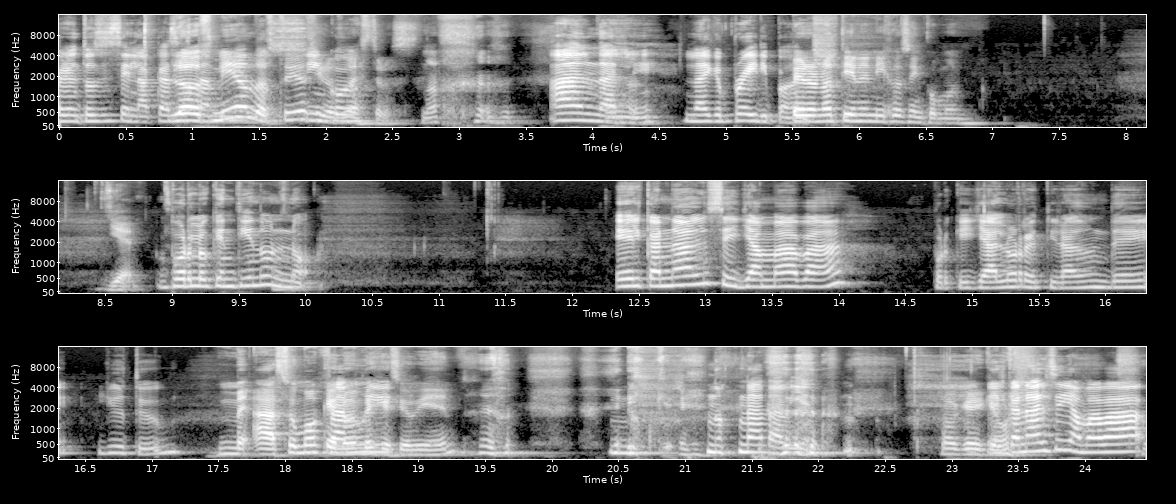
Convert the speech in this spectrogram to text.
Pero entonces en la casa... Los míos, los tuyos y los nuestros, ¿no? Ándale, like a Brady Bunch. Pero no tienen hijos en común. Por lo que entiendo, no. El canal se llamaba, porque ya lo retiraron de YouTube. Me asumo que no envejeció bien. no, nada bien. el canal se llamaba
